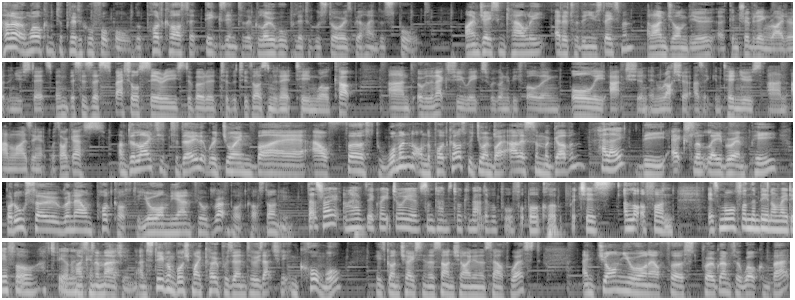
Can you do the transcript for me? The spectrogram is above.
Hello and welcome to Political Football, the podcast that digs into the global political stories behind the sport. I'm Jason Cowley, editor of The New Statesman. And I'm John Bew, a contributing writer at The New Statesman. This is a special series devoted to the 2018 World Cup. And over the next few weeks, we're going to be following all the action in Russia as it continues and analysing it with our guests. I'm delighted today that we're joined by our first woman on the podcast. We're joined by Alison McGovern. Hello. The excellent Labour MP, but also renowned podcaster. You're on the Anfield Wrap podcast, aren't you? That's right. I have the great joy of sometimes talking about Liverpool Football Club, which is a lot of fun. It's more fun than being on Radio 4, I have to be honest. I can imagine. And Stephen Bush, my co presenter, is actually in Cornwall. He's gone chasing the sunshine in the southwest. And John, you were on our first programme, so welcome back.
